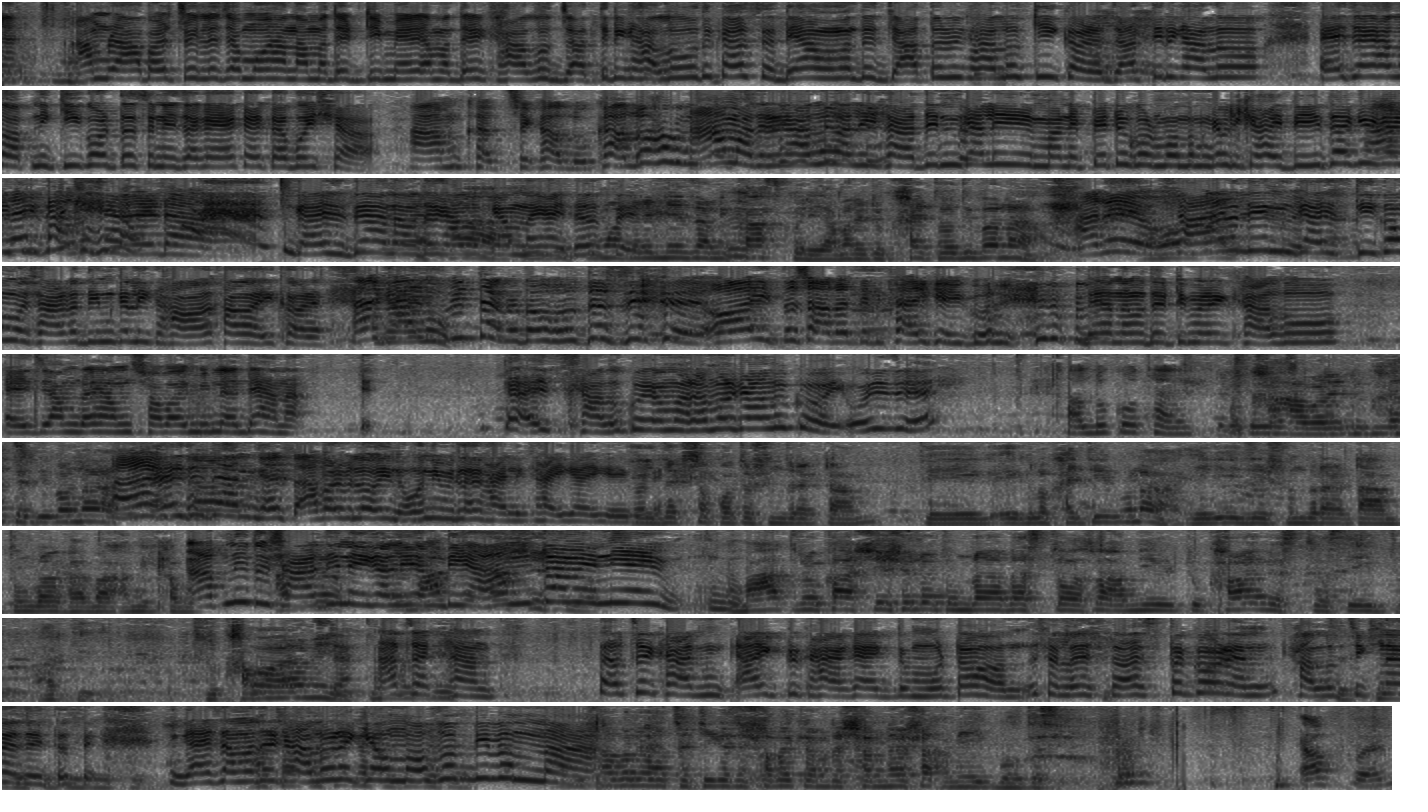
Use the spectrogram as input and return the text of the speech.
আমরা আবার চলে যাব আমাদের টিমের আমাদের খালু জাতির খালু কাছে। দে আমাদের জাতির খালু কি করে? জাতির খালু এই যে খালু আপনি কি করতেছেন? এই জায়গায় একা একা বৈশা আম খাচ্ছে খালু খালু আমাদের খালু খালি সারাদিন খালি মানে পেটুকর মতন খালি খাই দিয়ে খাইতেই থাকে গাইস দেন আমাদের খালু কেমন খাইতেছে। নিয়ে আমি কাজ করি আমার একটু খাইতেও দিবা না? আরে সারাদিন গাইস কি কম সারাদিন খালি খাওয়া খাওয়াই করে। খালু। মিথ্যা কথা বলতেছে। ওই তো সারাদিন খাই খাই করে। দেন আমাদের টিমের খালু। এই যে আমরা এখন সবাই মিলে দেন গাইস খালু কই? আমার আমার খালু কই? ওই যে। খালু কোথায়? আবার একটু খাইতে দিবা না। এই যে দেন গাইস আবার বলে উনি মিলে খালি খাই খাই খাই করে দেখছ কত সুন্দর একটা আম? তো এগুলো খাইতে দিব না? এই যে সুন্দর একটা আম তোমরা খাবা আমি খাব। আপনি তো আম দিয়ে আমটা মাত্র কাজ শেষ হলো তোমরা ব্যস্ত আছো আমি একটু খাওয়া ব্যস্ত আছি এই তো আর কি। শুধু খাব না আমি আচ্ছা আচ্ছা খান। আচ্ছা খান আর একটু খা খা একটু মোটা হন আসলে স্বাস্থ্য করেন খালু আচ্ছা, চিকনা হয়ে যাইতেছে। গাইস আমাদের আচ্ছা, খালুরে কেউ নজর দিবেন না। আচ্ছা ঠিক আছে সবাইকে আমাদের সামনে আসো আমি বলতেছি। অফ করেন।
